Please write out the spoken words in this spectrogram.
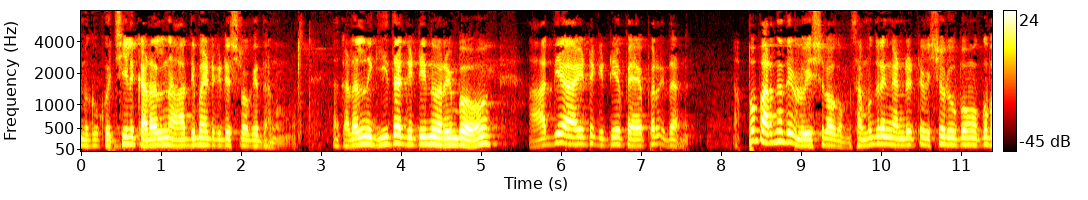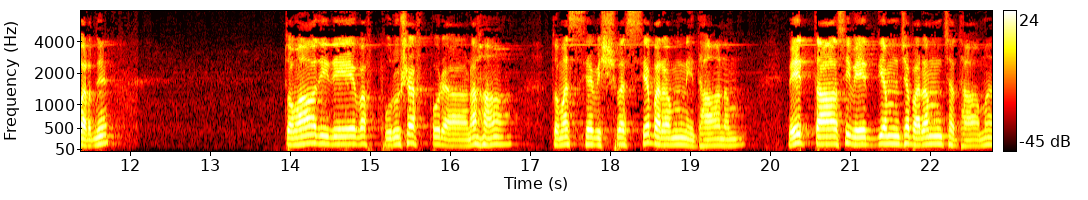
നമുക്ക് കൊച്ചിയിൽ കടലിന് ആദ്യമായിട്ട് കിട്ടിയ ശ്ലോകം ഇതാണ്. കടലിന് ഗീത കിട്ടിയെന്ന് പറയുമ്പോ ആദ്യമായിട്ട് കിട്ടിയ പേപ്പർ ഇതാണ്. അപ്പൊ പറഞ്ഞതേ ഉള്ളൂ ഈ ശ്ലോകം. സമുദ്രം കണ്ടിട്ട് വിശ്വരൂപമൊക്കെ പറഞ്ഞ് ത്വമാതിദേവ പുരുഷ പുരാണ ത്വമസ്യ വിശ്വസ്യ പരം നിധാനം. വേത്താസി വേദ്യം ച പരം ച ധാമ.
